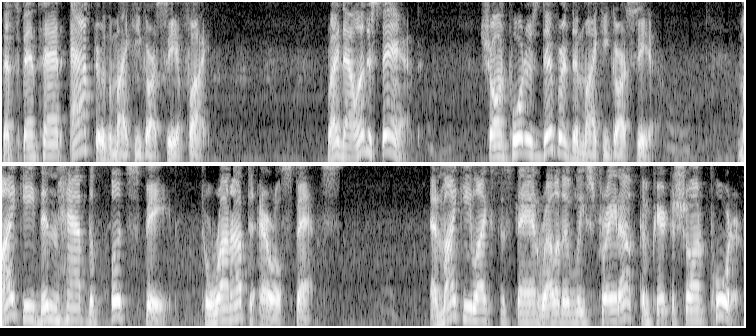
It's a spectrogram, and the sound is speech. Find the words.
that Spence had after the Mikey Garcia fight. Right now, understand, Shawn Porter's different than Mikey Garcia. Mikey didn't have the foot speed to run up to Errol Spence. And Mikey likes to stand relatively straight up compared to Shawn Porter.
